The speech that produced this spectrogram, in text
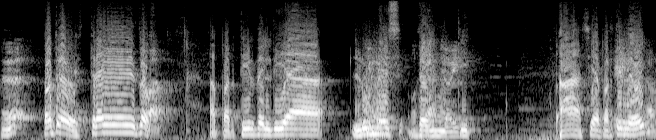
Eh, otra vez, 3, 2. Cuatro. A partir del día lunes o sea, de 20. hoy. Ah, sí, a partir de hoy.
